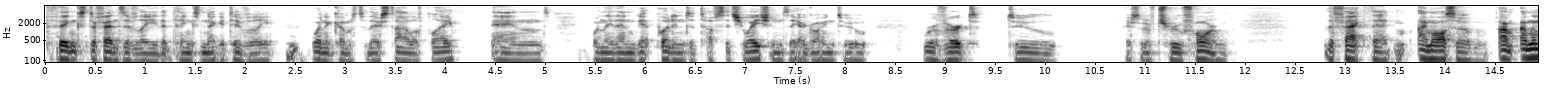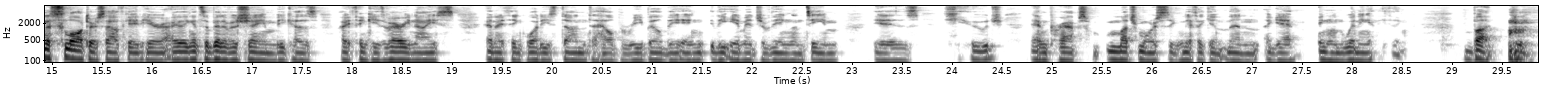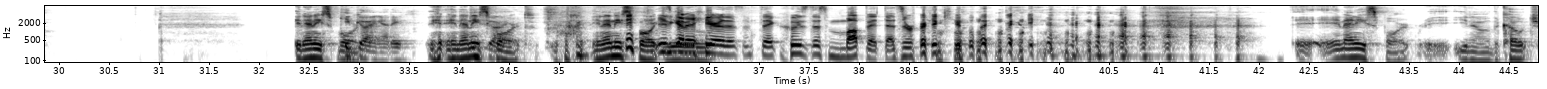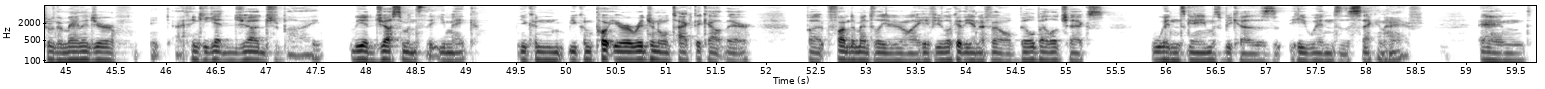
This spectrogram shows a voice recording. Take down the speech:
thinks defensively, that thinks negatively when it comes to their style of play, and when they then get put into tough situations, they are going to revert to their sort of true form. The fact that I'm also I'm, I'm going to slaughter Southgate here. I think it's a bit of a shame because I think he's very nice, and I think what he's done to help rebuild the the image of the England team is huge and perhaps much more significant than again England winning anything. But in any sport, Keep going, Eddie. in any Keep going. sport, in any sport, he's gonna hear this and think who's this muppet that's ridiculing me in any sport, you know, the coach or the manager, I think you get judged by the adjustments that you make. You can you can put your original tactic out there, but fundamentally, you know, like if you look at the NFL, Bill Belichick's wins games because he wins the second half, and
